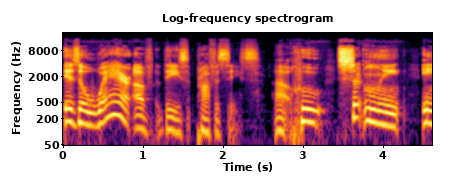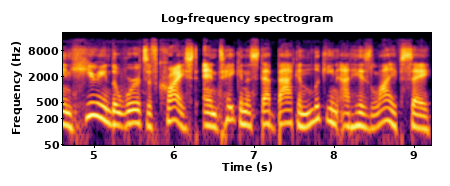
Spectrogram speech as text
is aware of these prophecies, uh, who certainly in hearing the words of Christ and taking a step back and looking at his life say,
